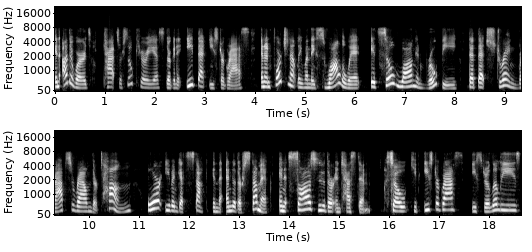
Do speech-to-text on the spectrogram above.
In other words, cats are so curious, they're going to eat that Easter grass. And unfortunately, when they swallow it, it's so long and ropey that that string wraps around their tongue or even gets stuck in the end of their stomach and it saws through their intestine. So keep Easter grass, Easter lilies,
